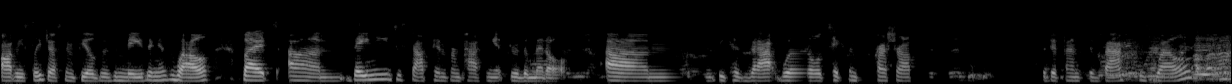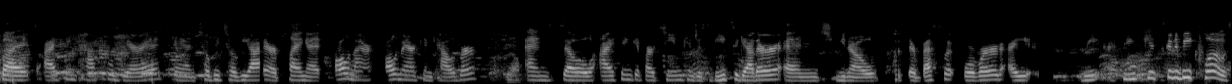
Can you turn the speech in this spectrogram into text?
Obviously, Justin Fields is amazing as well, but um, they need to stop him from passing it through the middle um, because that will take some pressure off the defensive backs as well. But I think Haskell Garrett and Tommy Togiai are playing at all Amer- all American caliber, Yeah. and so I think if our team can just be together and you know put their best foot forward, I we I think it's going to be close.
